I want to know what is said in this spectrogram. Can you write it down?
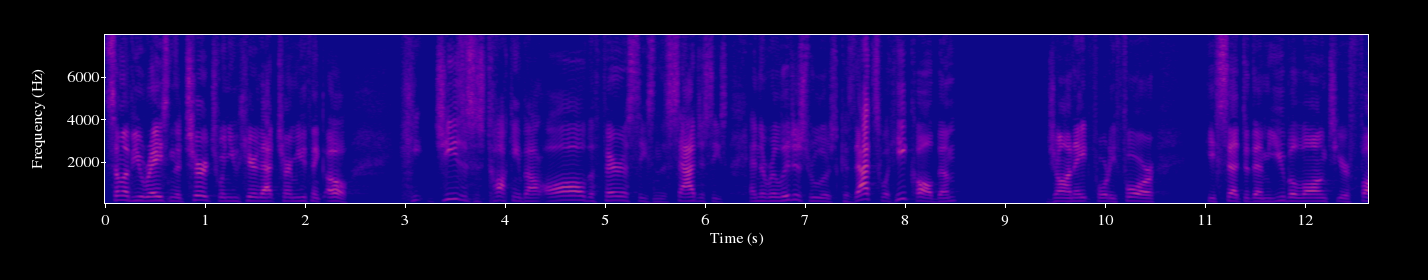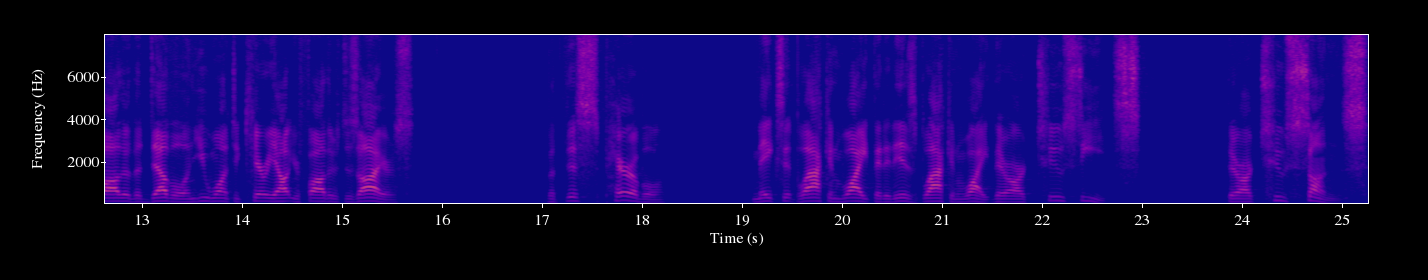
Some of you raised in the church, when you hear that term, you think, oh, he, Jesus is talking about all the Pharisees and the Sadducees and the religious rulers, because that's what he called them. John 8 44, he said to them, You belong to your father, the devil, and you want to carry out your father's desires. But this parable makes it black and white that it is black and white. There are two seeds, there are two sons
